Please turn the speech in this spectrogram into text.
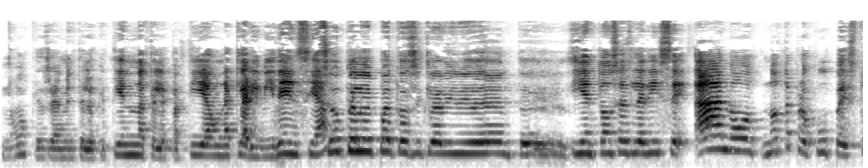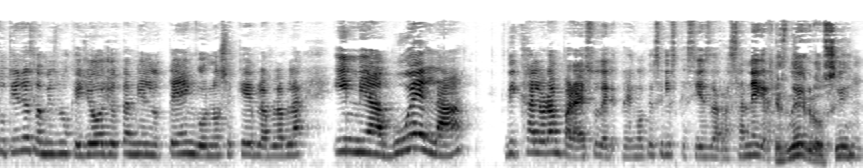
¿no? Que es realmente lo que tiene una telepatía, una clarividencia. Son telepatas y clarividentes. Y entonces le dice, ah, no, no te preocupes, tú tienes lo mismo que yo, yo también lo tengo, no sé qué, bla, bla, bla. Y mi abuela, Dick Halloran, para esto de- tengo que decirles que sí es de raza negra. Es negro, sí.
